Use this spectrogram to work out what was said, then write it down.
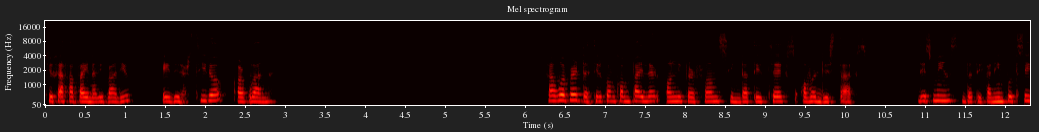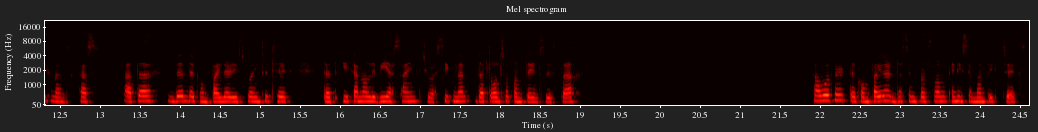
to have a binary value, either 0 or 1. However, the Circom compiler only performs syntactic checks over these tags. This means that if an input signal has a tag, then the compiler is going to check that it can only be assigned to a signal that also contains this tag. However, the compiler doesn't perform any semantic checks.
